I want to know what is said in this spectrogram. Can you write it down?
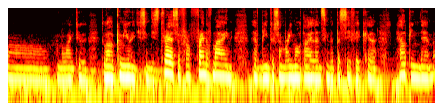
uh, and like to, to help communities in distress. A friend of mine have been to some remote islands in the Pacific, uh, helping them,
